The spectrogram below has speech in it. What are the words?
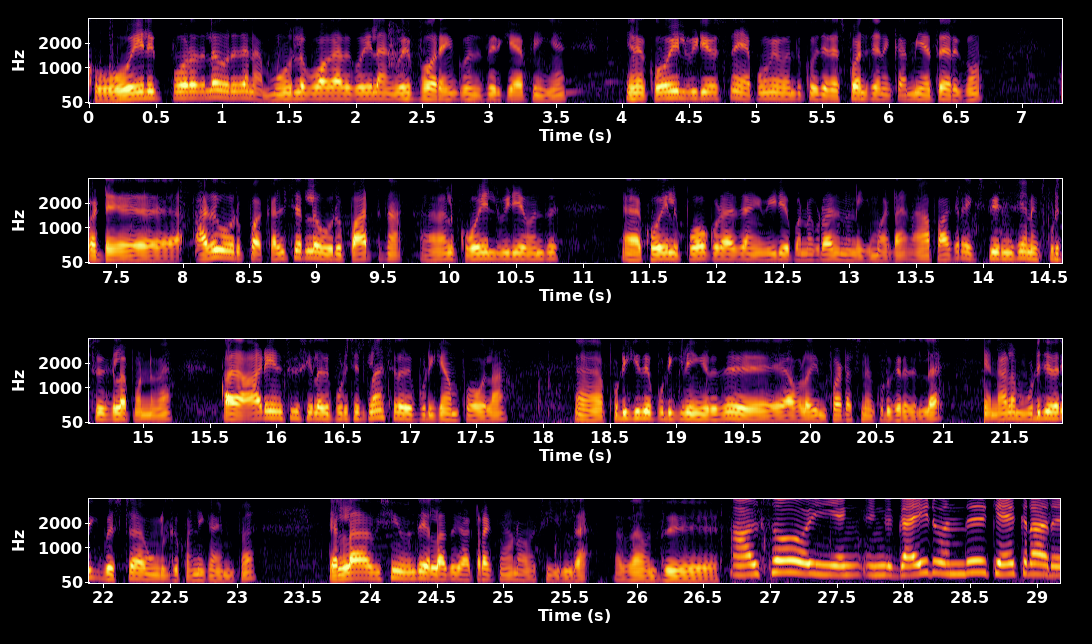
கோயிலுக்கு போகிறதுல ஒரு தான்? நம்ம ஊரில் போகாத கோயில் அங்கே போய் போகிறேன்னு கொஞ்சம் பேர் கேட்பீங்க ஏன்னா கோயில் வீடியோஸ்னால் எப்போவுமே வந்து கொஞ்சம் ரெஸ்பான்ஸ் எனக்கு கம்மியாக தான் இருக்கும். பட்டு அது ஒரு ப கல்ச்சரில் ஒரு பார்ட் தான். அதனால் கோயில் வீடியோ வந்து கோயிலுக்கு போகக்கூடாது அங்கே வீடியோ பண்ணக்கூடாதுன்னு நினைக்க மாட்டேன். நான் பார்க்குற எக்ஸ்பீரியன்ஸே எனக்கு பிடிச்சதுக்கெல்லாம் பண்ணுவேன். அது ஆடியன்ஸுக்கு சிலது பிடிச்சிருக்கலாம் சிலது பிடிக்காம போகலாம். பிடிக்குது பிடிக்கலைங்கிறது அவ்வளோ இம்பார்ட்டன்ஸ் நான் கொடுக்குறதில்ல. என்னால் முடிஞ்ச வரைக்கும் பெஸ்ட்டாக உங்களுக்கு பண்ணி காமிப்பேன். எல்லா விஷயம் வந்து எல்லாத்துக்கும் அட்ராக்ட் பண்ணணும்னு அவசியம் இல்லை. அதுதான் வந்து ஆல்சோ எங் எங்கள் கைடு வந்து கேட்குறாரு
